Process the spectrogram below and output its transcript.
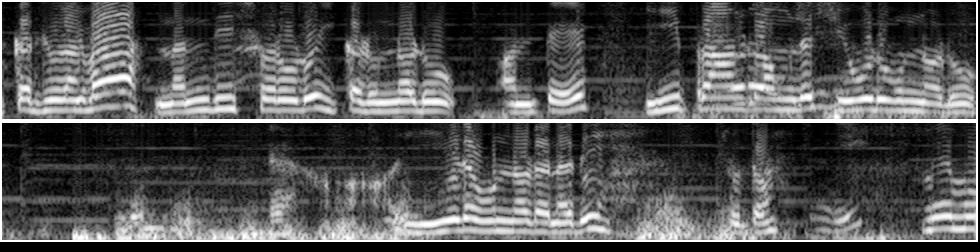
ఇక్కడ చూడండి నందీశ్వరుడు ఇక్కడ ఉన్నాడు. అంటే ఈ ప్రాంతంలో శివుడు ఉన్నాడు. ఈడ ఉన్నాడు అనేది చూద్దాం. మేము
